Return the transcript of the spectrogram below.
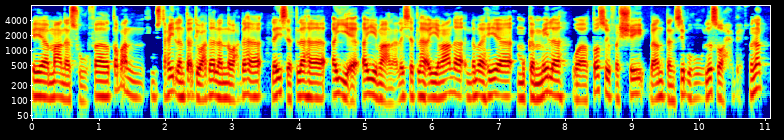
هي معنى su فطبعا مستحيل أن تأتي وحدها لأن وحدها ليست لها أي أي معنى ليست لها أي معنى إنما هي مكملة وتصف الشيء بأن تنسبه لصاحبه. هناك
